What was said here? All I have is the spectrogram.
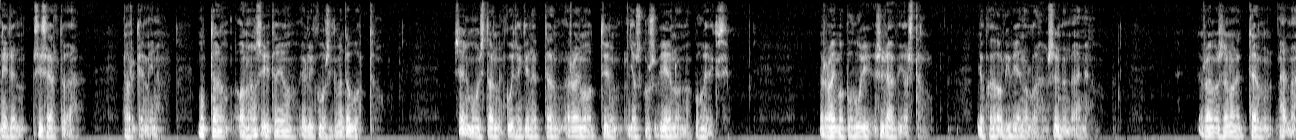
niiden sisältöä tarkemmin, mutta onhan siitä jo yli 60 vuotta. Sen muistan kuitenkin, että Raimo otti joskus Vienon puheeksi. Raimo puhui sydänviasta, joka oli Vienolla synnynnäinen. Raimo sanoi, että hän,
